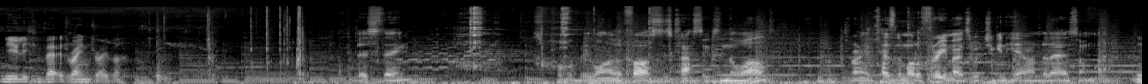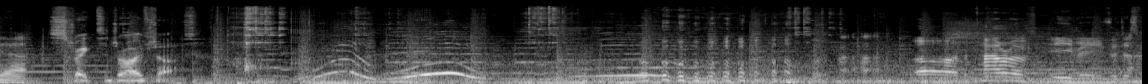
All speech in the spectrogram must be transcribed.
newly converted Range Rover. This thing is probably one of the fastest classics in the world. It's running a Tesla Model 3 motor, which you can hear under there somewhere. Yeah. Straight to drive shafts. Oh, the power of EVs are just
